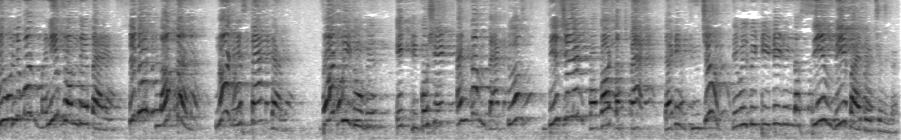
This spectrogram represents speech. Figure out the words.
they only want money from their parents. They don't love them, not respect them. What we do will it ricochet and come back to us. These children forgot the fact that in future they will be treated in the same way by their children.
